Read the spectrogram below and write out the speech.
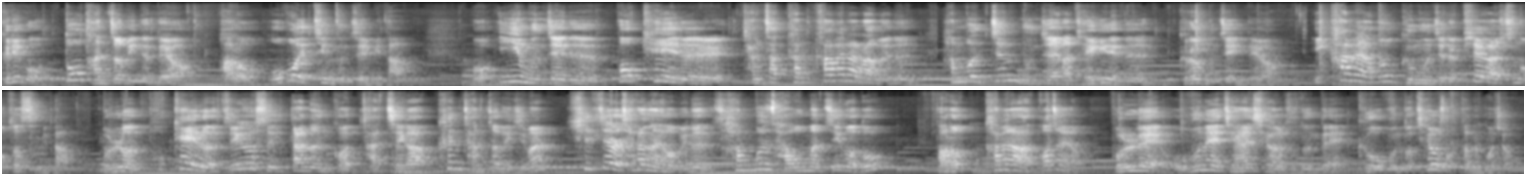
그리고 또 단점이 있는데요. 바로 오버히팅 문제입니다. 어, 이 문제는 4K를 장착한 카메라라면은 한 번쯤 문제가 되게 되는 그런 문제인데요. 이 카메라도 그 문제를 피해갈 수는 없었습니다. 물론 4K를 찍을 수 있다는 것 자체가 큰 장점이지만 실제로 촬영을 해보면은 3분, 4분만 찍어도 바로 카메라가 꺼져요. 본래 5분의 제한 시간을 두는데 그 5분도 채울 수 없다는 거죠.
